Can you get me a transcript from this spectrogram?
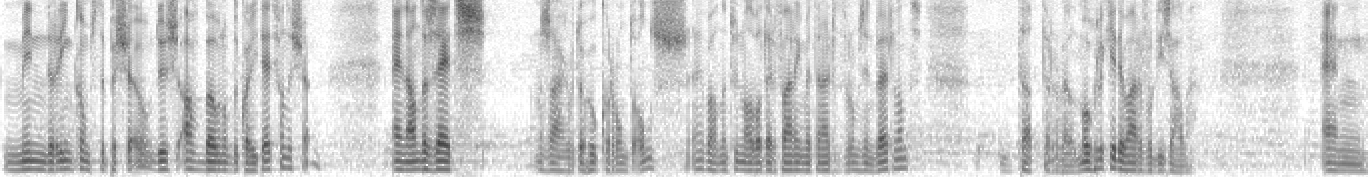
minder inkomsten per show, dus afbouwen op de kwaliteit van de show. En anderzijds zagen we toch ook rond ons, we hadden toen al wat ervaring met de of the Proms in het buitenland, dat er wel mogelijkheden waren voor die zalen. En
